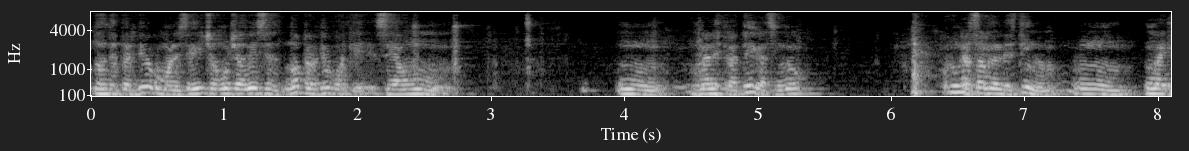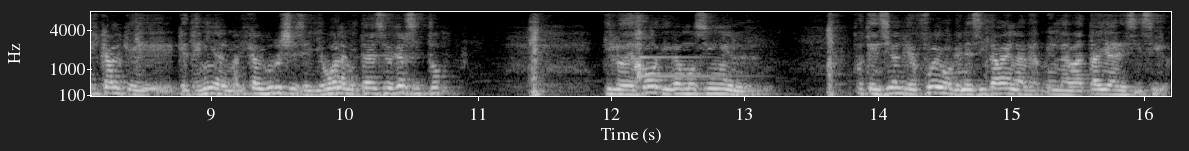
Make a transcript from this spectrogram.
Donde perdió, como les he dicho muchas veces, no perdió porque sea un, un, mal estratega, sino por un azar del destino. Un, mariscal que, tenía, el mariscal Grouchy, se llevó a la mitad de su ejército y lo dejó, digamos, sin el, potencial de fuego que necesitaba en la, batalla decisiva.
